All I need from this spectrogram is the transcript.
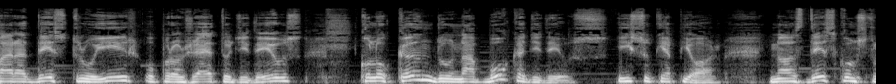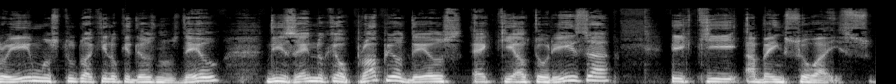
para destruir o projeto de Deus, colocando na boca de Deus. Isso que é pior. Nós desconstruímos tudo aquilo que Deus nos deu, dizendo que o próprio Deus é que autoriza e que abençoa isso.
